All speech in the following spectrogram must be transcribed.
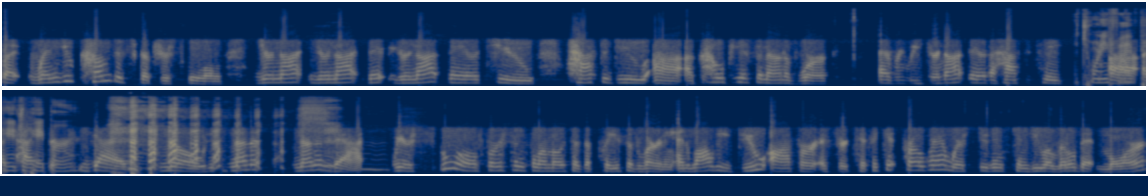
But when you come to scripture school, you're not you're not there, you're not there to have to do uh, a copious amount of work every week. You're not there to have to take A 25 uh, page paper. Yes, no, none of none of that. We're school first and foremost as a place of learning. And while we do offer a certificate program where students can do a little bit more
